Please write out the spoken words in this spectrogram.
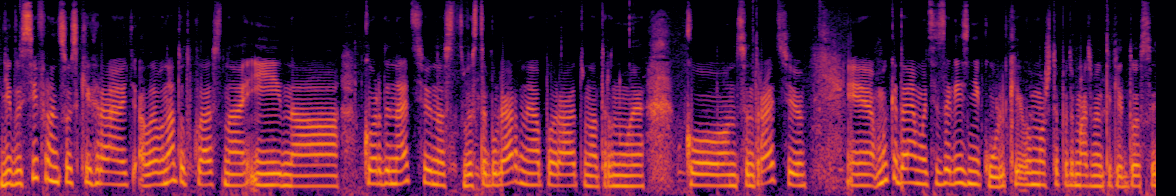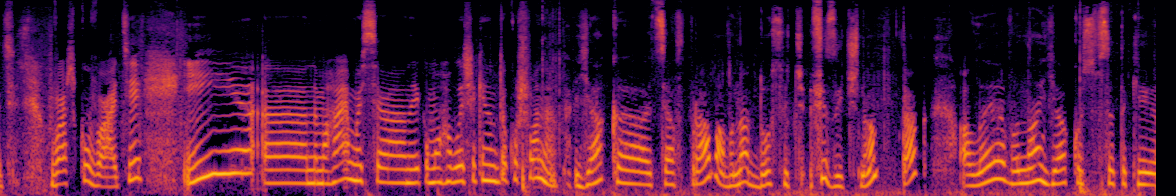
дідусі французькі грають, але вона тут класна і на координацію, на вестибулярний апарат, вона тренує концентрацію. Е, Ми кидаємо ці залізні кульки. Ви можете подумати, вони такі досить важкуваті. І е, намагаємося на якомога ближче кинути до кушона. Як е, ця вправа, вона досить фізична, так? Але вона якось все-таки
